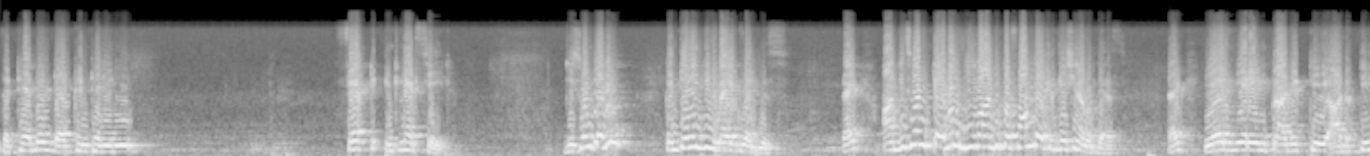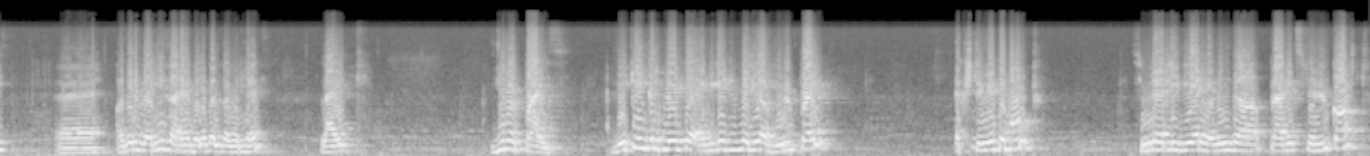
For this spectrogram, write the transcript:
the table that containing fact internet sale. This one table containing the numeric values right? On this one table we want to perform the aggregation over there right? Here we are in product key order key uh, other values are available over here like unit price. We can calculate the aggregated value of unit price extended amount similarly we are having the product standard cost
